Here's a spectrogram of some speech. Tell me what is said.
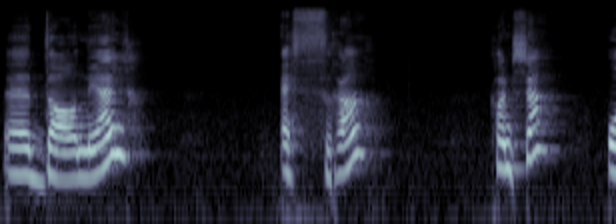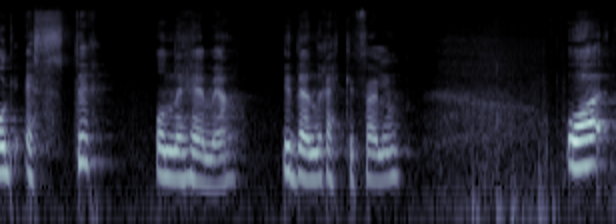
Eh, Daniel, Esra, kanskje, og Ester og Nehemia. I den rekkefølgen. Og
